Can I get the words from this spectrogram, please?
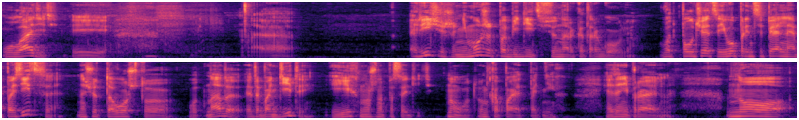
уладить, и э, Ричи же не может победить всю наркоторговлю. Вот получается его принципиальная позиция насчет того, что вот надо, это бандиты, и их нужно посадить. Ну вот, он копает под них. Это неправильно. Но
